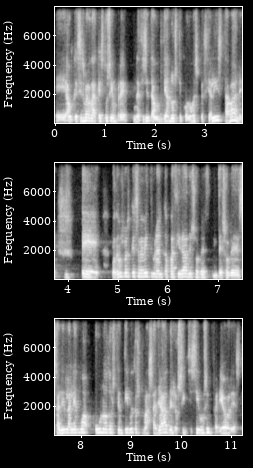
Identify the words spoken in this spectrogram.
eh, aunque sí es verdad que esto siempre necesita un diagnóstico de un especialista, ¿vale? Eh, podemos ver que ese bebé tiene una incapacidad de, sobresalir la lengua uno o dos centímetros más allá de los incisivos inferiores,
